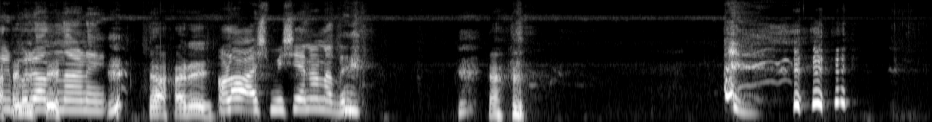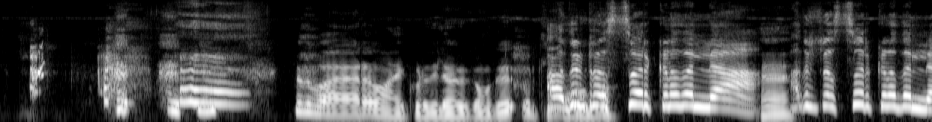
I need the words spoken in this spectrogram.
തിരുമ്പലും ഒന്നാണ്. നമ്മളെ വാഷിംഗ് മെഷീനാണത്. ഇത് വേറെ വാങ്ങിക്കൂടുതൽ നമുക്ക് അത് ഡ്രസ് വരക്കണതല്ല. അത് ഡ്രസ് വരക്കണതല്ല.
